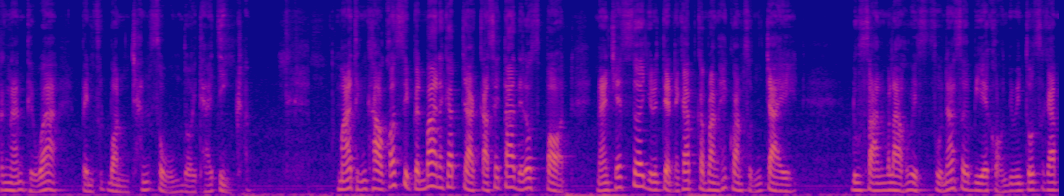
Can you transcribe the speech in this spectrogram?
ทั้งนั้นถือว่าเป็นฟุตบอลชั้นสูงโดยแท้จริงครับ มาถึงข่าวคอสสิบกันบ้างนะครับ จากกาเซตาเดโลสปอร์ตแมนเชสเตอร์ยูไนเต็ดนะครับกำลังให้ความสนใจ ดูซานวลาโฮวิชสูน่าเซอร์เบียของยูเวนตุสครับ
